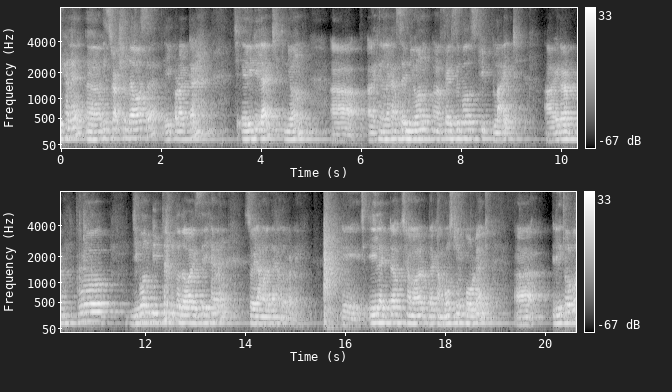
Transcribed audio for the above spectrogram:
এখানে ইনস্ট্রাকশন দেওয়া আছে এই প্রোডাক্টটা এলইডি লাইট নিয়ন এখানে লেখা আছে নিয়ন ফ্লেক্সিবল স্ট্রিপ লাইট আর এটা পুরো জীবন বৃত্তান্ত দেওয়া হয়েছে এখানে সো এটা আমাদের দেখা দরকার নেই। এই লাইটটা হচ্ছে আমার দেখা মোস্ট ইম্পর্টেন্ট এটা কি চলবো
